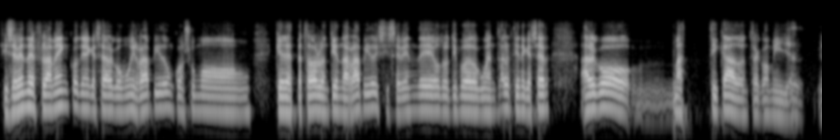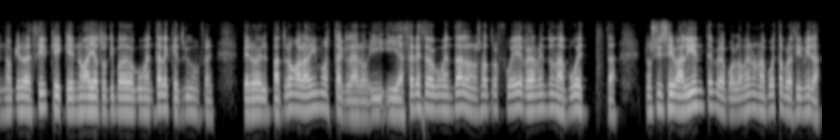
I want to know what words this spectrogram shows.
Si se vende el flamenco tiene que ser algo muy rápido, un consumo que el espectador lo entienda rápido y si se vende otro tipo de documental tiene que ser algo más entre comillas. No quiero decir que, no haya otro tipo de documentales que triunfen, pero el patrón ahora mismo está claro. Y, hacer este documental a nosotros fue realmente una apuesta. No sé si valiente, pero por lo menos una apuesta por decir, mira,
